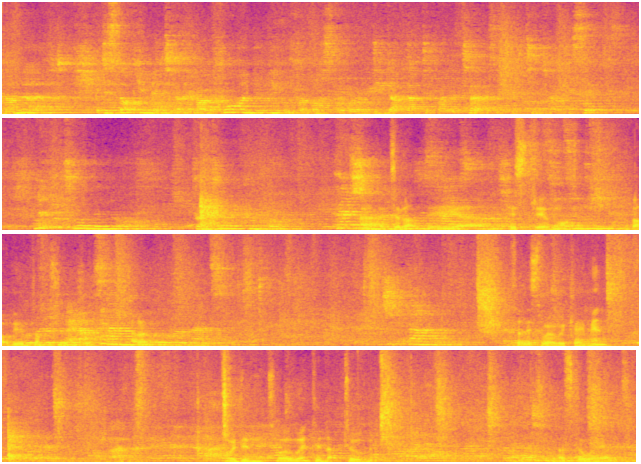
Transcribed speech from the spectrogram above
been unearthed, it is documented that about 400 people from Mosta were indeed abducted by the Turks in 1526. Looking toward the north, from Torri Cumbo, Ah, it's about the uh, history of Malta, about the abductions. Hello. So this is where we came in. We didn't, well, we went in that tomb. That's the way out.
